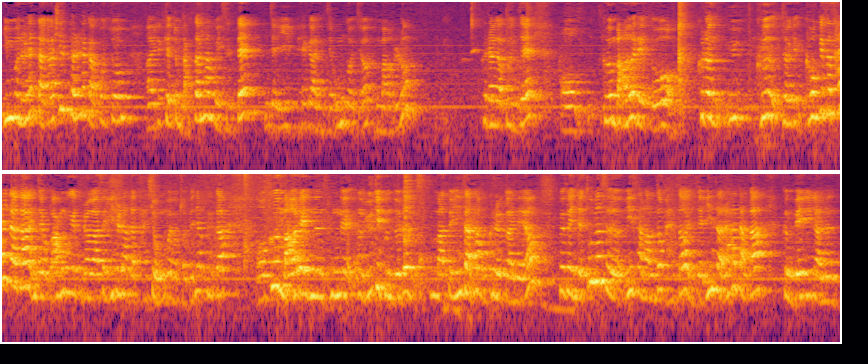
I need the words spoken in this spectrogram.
입문을 했다가 실패를 해갖고 좀 어, 이렇게 좀 낙담하고 있을 때 이제 이 배가 이제 온 거죠. 그 마을로. 그래갖고 이제 어, 그 마을에 또 그런 유, 그 저기 거기서 살다가 이제 왕궁에 들어가서 일을 하다 다시 온 거였거든요. 그러니까 어, 그 마을에 있는 동네 어, 유지 분들은 막또 인사를 하고 그럴 거 아니에요. 그래서 이제 토마스 이 사람도 가서 이제 인사를 하다가 그 메리라는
